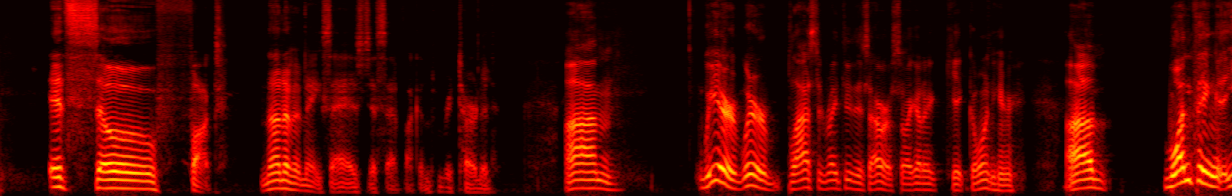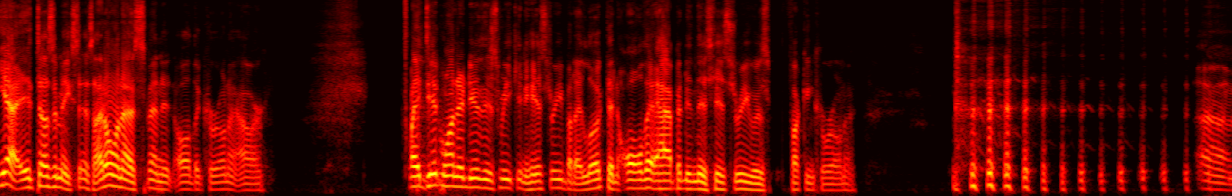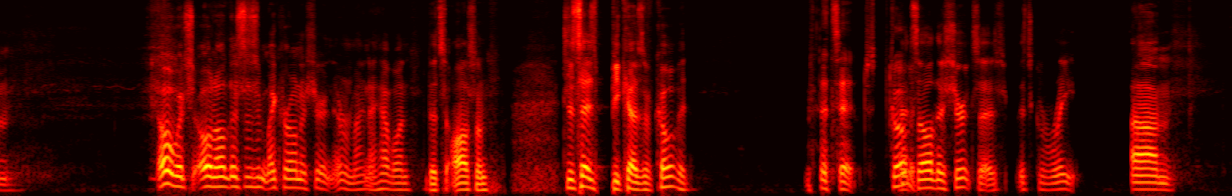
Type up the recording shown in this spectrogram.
it's so fucked. None of it makes sense. It's just that fucking retarded. Um, we are we're blasted right through this hour, so I gotta get going here. Um, one thing, yeah, it doesn't make sense. I don't want to spend it all the Corona hour. I did want to do this week in history, but I looked and all that happened in this history was fucking Corona. Um. Oh, which oh no, this isn't my Corona shirt. Never mind, I have one. That's awesome. Just says because of COVID. That's it. Just go. That's all the shirt says. It's great. Um,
